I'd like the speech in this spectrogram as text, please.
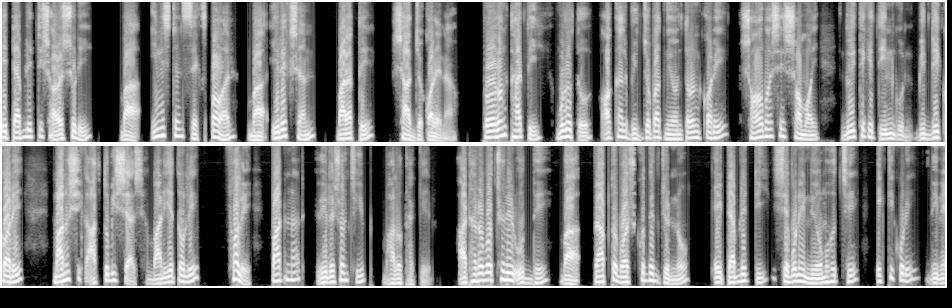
এই ট্যাবলেটটি সরাসরি বা ইনস্ট্যান্ট সেক্স পাওয়ার বা ইরেকশন বাড়াতে সাহায্য করে না। প্রলং থার্টি মূলত অকাল বীর্যপাত নিয়ন্ত্রণ করে, সহবাসের সময় দুই থেকে তিন গুণ বৃদ্ধি করে, মানসিক আত্মবিশ্বাস বাড়িয়ে তোলে, ফলে পার্টনার রিলেশনশিপ ভালো থাকে। আঠারো বছরের ঊর্ধ্বে বা প্রাপ্তবয়স্কদের জন্য এই ট্যাবলেটটি সেবনের নিয়ম হচ্ছে একটি করে দিনে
